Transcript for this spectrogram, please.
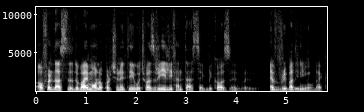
offered us the Dubai Mall opportunity, which was really fantastic because uh, everybody knew, like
